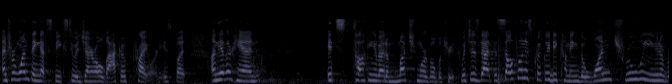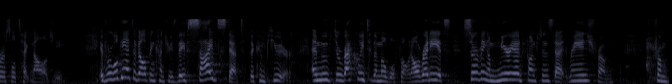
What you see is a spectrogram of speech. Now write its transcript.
And for one thing, that speaks to a general lack of priorities. But on the other hand, it's talking about a much more global truth, which is that the cell phone is quickly becoming the one truly universal technology. If we're looking at developing countries, they've sidestepped the computer and moved directly to the mobile phone. Already it's serving a myriad functions that range from, from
